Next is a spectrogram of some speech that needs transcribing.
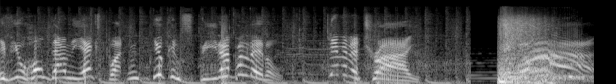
If you hold down the X button, you can speed up a little! Give it a try! Ah!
